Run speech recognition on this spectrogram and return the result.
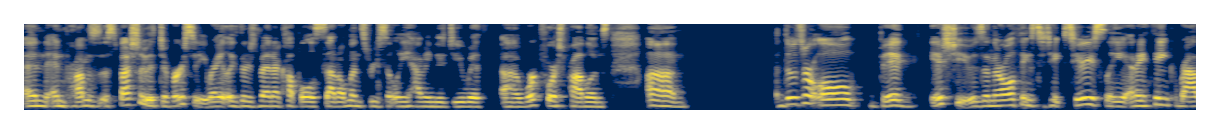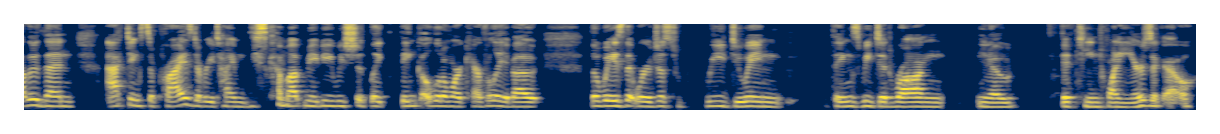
and and problems especially with diversity right? Like there's been a couple of settlements recently having to do with uh, workforce problems. Um, those are all big issues and they're all things to take seriously. And i think rather than acting surprised every time these come up maybe we should like think a little more carefully about the ways that we're just redoing things we did wrong, you know, 15, 20 years ago.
